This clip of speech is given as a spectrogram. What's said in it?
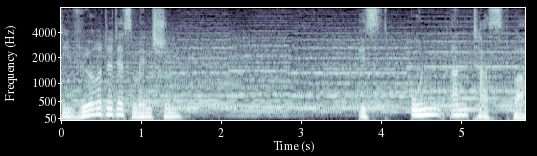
Die Würde des Menschen ist unantastbar.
